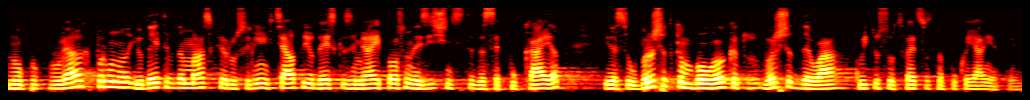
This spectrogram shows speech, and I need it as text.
но проповядах първо на юдеите в Дамаск, в Иерусалим в цялата юдейска земя и после на езичниците да се покаят и да се обръщат към Бога, като вършат дела, които съответстват на покаянието им.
